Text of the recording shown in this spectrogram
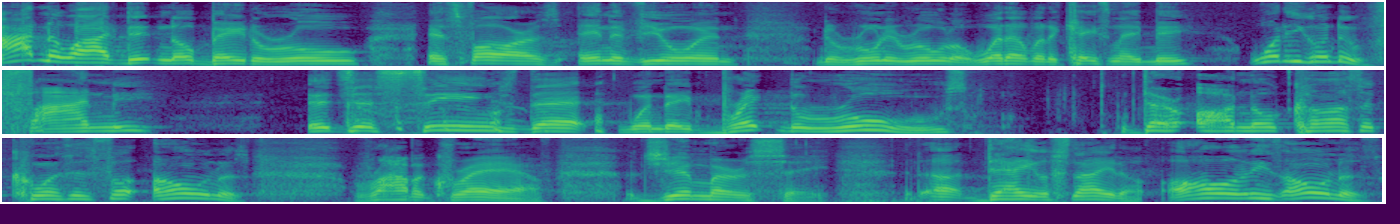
I know I didn't obey the rule as far as interviewing the Rooney Rule or whatever the case may be. What are you going to do? Find me? It just seems that when they break the rules, there are no consequences for owners. Robert Kraft, Jim Irsay, uh, Daniel Snyder, all of these owners.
